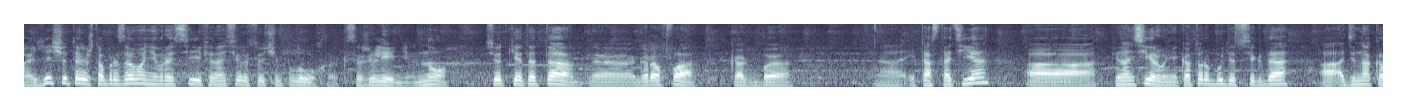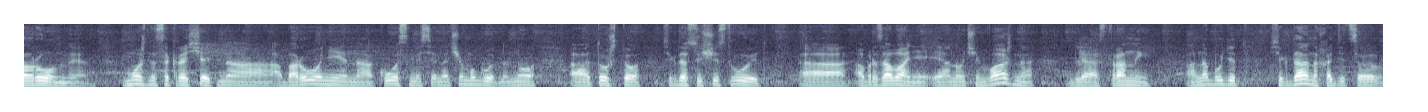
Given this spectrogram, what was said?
А, Я считаю, что образование в России финансируется очень плохо, к сожалению. Но все-таки это та э, графа, как бы, э, и та статья э, финансирования, которая будет всегда э, одинаково ровная. Можно сокращать на обороне, на космосе, на чем угодно, но э, то, что всегда существует э, образование, и оно очень важно для страны, она будет всегда находиться в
